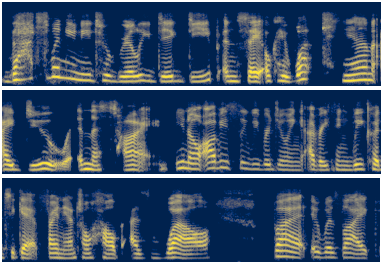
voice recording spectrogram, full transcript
that's when you need to really dig deep and say okay what can i do in this time you know obviously we were doing everything we could to get financial help as well but it was like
